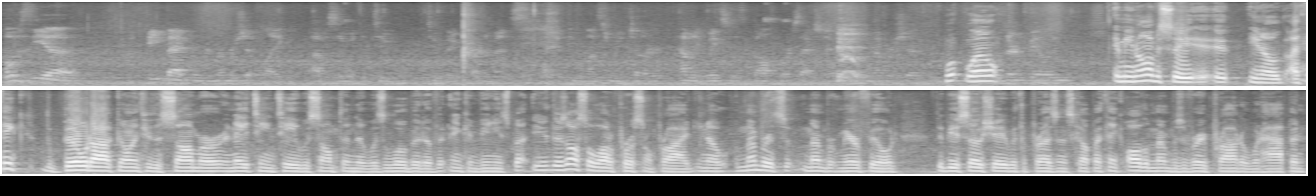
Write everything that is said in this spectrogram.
What was the uh, feedback from the membership like, obviously with the two, two big tournaments, a few months from each other? How many weeks was the golf course actually membership? Well, feeling? I mean, obviously, it, you know, I think the build out going through the summer and AT&T was something that was a little bit of an inconvenience, but you know, there's also a lot of personal pride. You know, a member, it's a member at Muirfield to be associated with the President's Cup. I think all the members are very proud of what happened.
